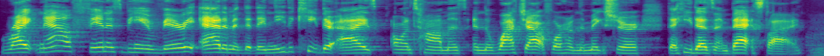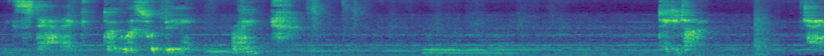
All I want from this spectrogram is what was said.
Right now, Finn is being very adamant that they need to keep their eyes on Thomas and to watch out for him to make sure that he doesn't backslide. Ecstatic, Douglas would be, right? Take your time. Okay?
